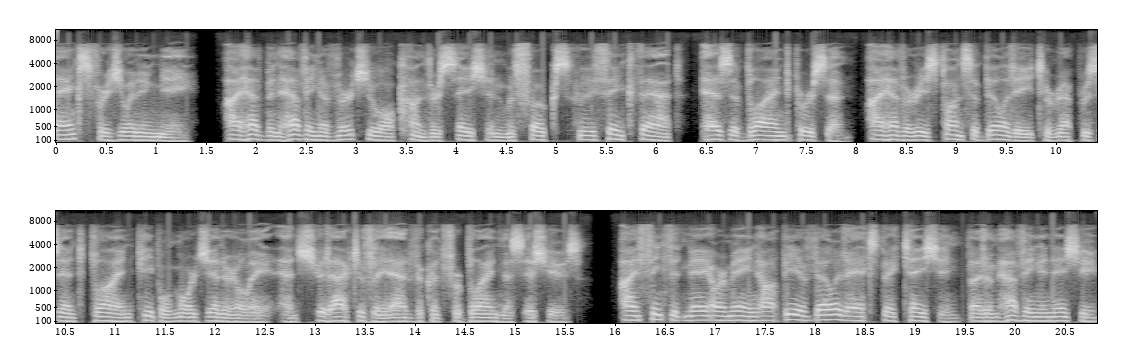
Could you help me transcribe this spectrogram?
Thanks for joining me. I have been having a virtual conversation with folks who think that, as a blind person, I have a responsibility to represent blind people more generally and should actively advocate for blindness issues. I think that may or may not be a valid expectation, but I'm having an issue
